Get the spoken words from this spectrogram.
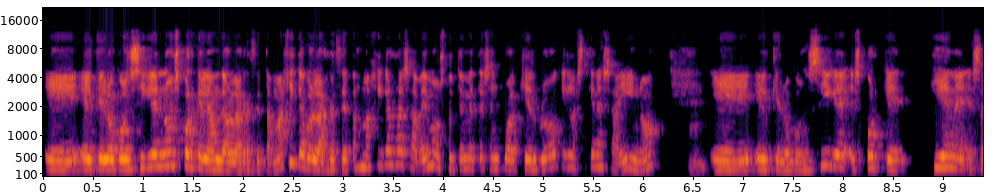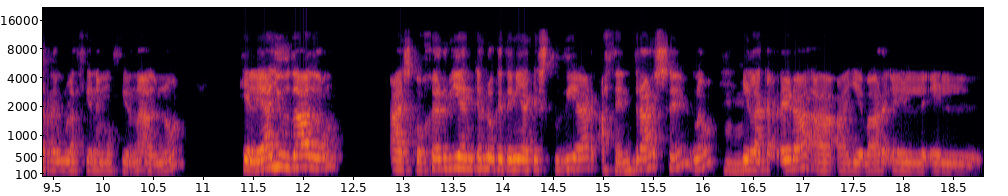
eh, el que lo consigue no es porque le han dado la receta mágica, pero las recetas mágicas las sabemos, tú te metes en cualquier blog y las tienes ahí, ¿no? Mm. Eh, el que lo consigue es porque tiene esa regulación emocional, ¿no? Que le ha ayudado a escoger bien qué es lo que tenía que estudiar, a centrarse, ¿no? Y en la carrera a, llevar el,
